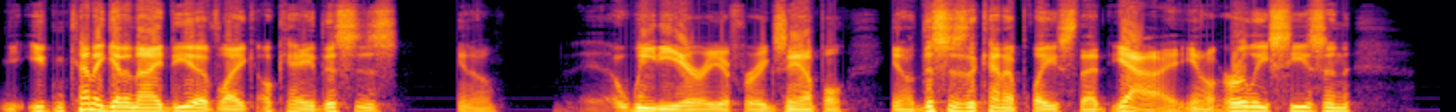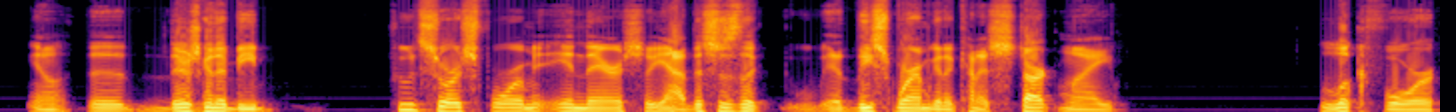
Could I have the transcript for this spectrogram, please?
you can kind of get an idea of like, okay, this is you know a weedy area, for example. You know, this is the kind of place that, yeah, you know, early season, you know, the, there's going to be food source for them in there. So yeah, this is the at least where I'm going to kind of start my look for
